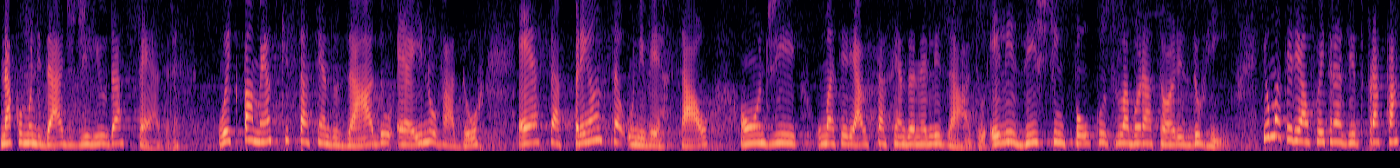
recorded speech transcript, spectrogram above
na comunidade de Rio das Pedras. O equipamento que está sendo usado é inovador, é essa prensa universal, onde o material está sendo analisado. Ele existe em poucos laboratórios do Rio. E o material foi trazido para cá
